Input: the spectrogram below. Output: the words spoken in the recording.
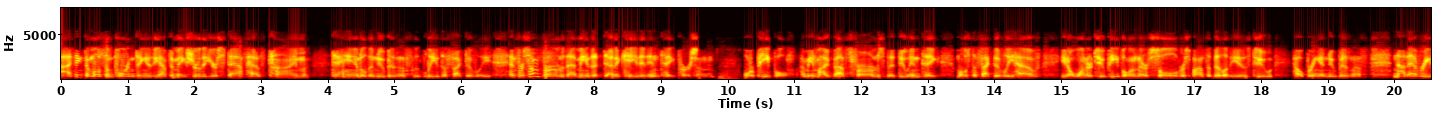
I think the most important thing is you have to make sure that your staff has time to handle the new business leads effectively. And for some firms, that means a dedicated intake person mm-hmm. or people. I mean, my best firms that do intake most effectively have, you know, one or two people and their sole responsibility is to help bring in new business. Not every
